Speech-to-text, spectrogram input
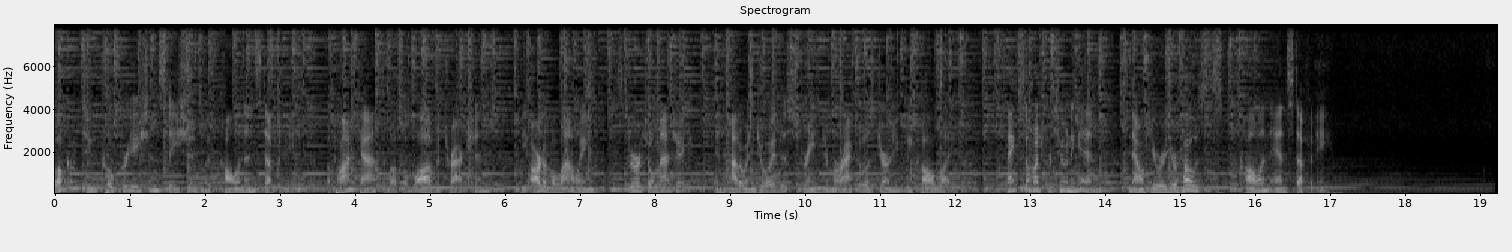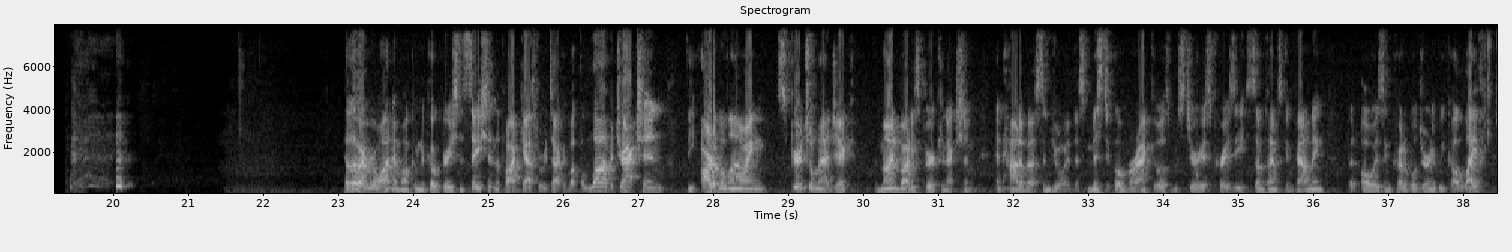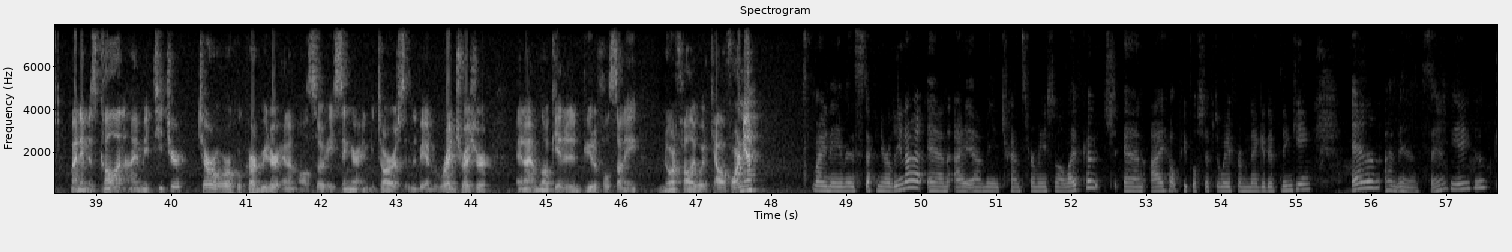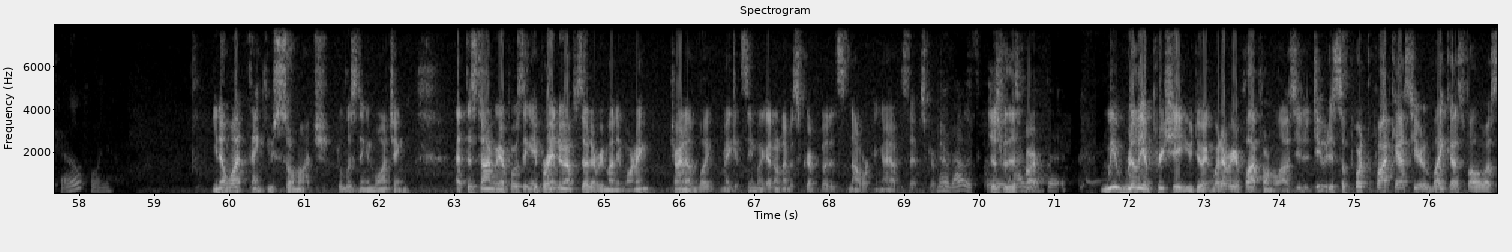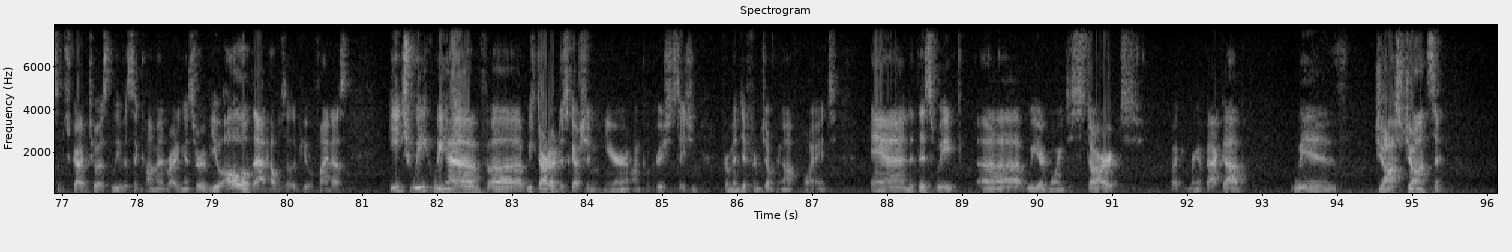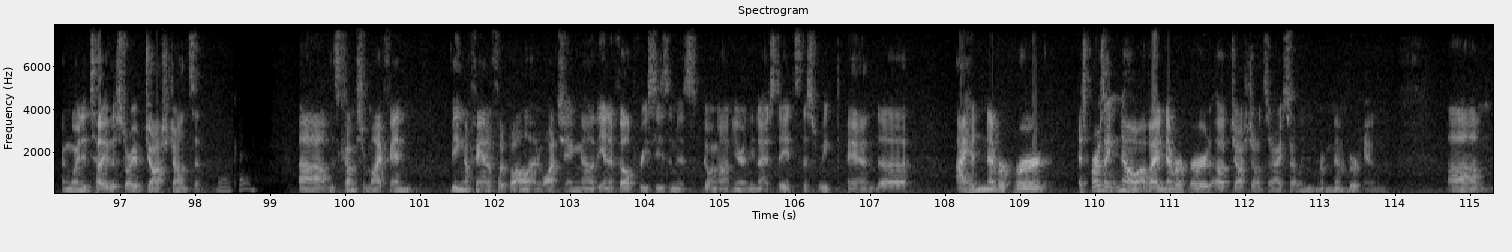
Welcome to Co Creation Station with Collin and Stephanie, a podcast about the law of attraction, the art of allowing, spiritual magic, and how to enjoy this strange and miraculous journey we call life. Thanks so much for tuning in. Now, here are your hosts, Collin and Stephanie. Hello, everyone, and welcome to Co Creation Station, the podcast where we talk about the law of attraction, the art of allowing, spiritual magic, the mind body spirit connection, and how to best enjoy this mystical, miraculous, mysterious, crazy, sometimes confounding, but always incredible journey we call life. My name is Collin. I am a teacher, tarot oracle card reader, and I'm also a singer and guitarist in the band Red Treasure, and I'm located in beautiful, sunny North Hollywood, California. My name is Stephanie Orlina, and I am a transformational life coach, and I help people shift away from negative thinking. And I'm in San Diego, California. You know what? Thank you so much for listening and watching. At this time, we are posting a brand new episode every Monday morning. I'm trying to like make it seem like I don't have a script, but it's not working. I obviously have a script. No, here. that was great. Just for this I part. We really appreciate you doing whatever your platform allows you to do to support the podcast here. Like us, follow us, subscribe to us, leave us a comment, writing us a review. All of that helps other people find us. Each week we have uh, we start our discussion here on Co-Creation Station from a different jumping off point. And this week uh, we are going to start, if I can bring it back up, with Josh Johnson. I'm going to tell you the story of Josh Johnson. Okay. Um, this comes from my fan, being a fan of football and watching uh, the NFL preseason is going on here in the United States this week, and uh, I had never heard, as far as I know of, I had never heard of Josh Johnson. I certainly didn't remember him. Um,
